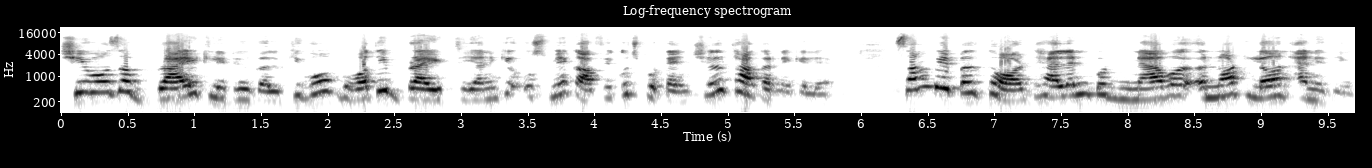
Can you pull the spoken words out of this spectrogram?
she was a bright little girl कि वो बहुत ही ब्राइट थी, यानी कि उसमें काफ़ी कुछ पोटेंशियल था करने के लिए। Some people thought Helen could never not learn anything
